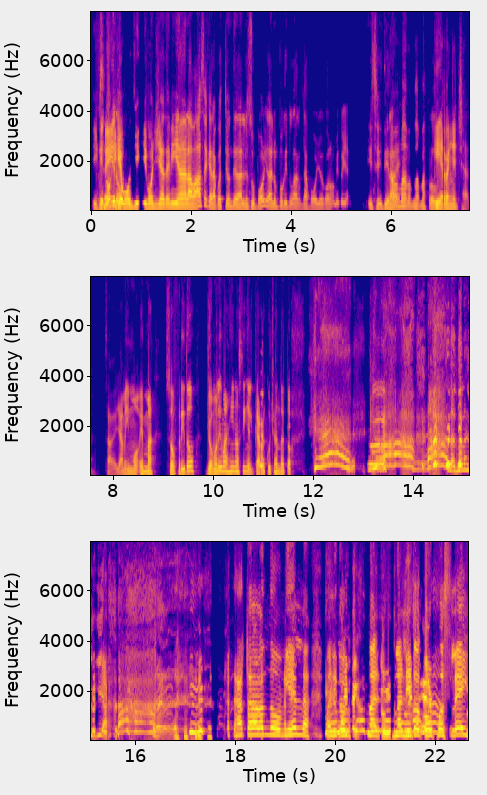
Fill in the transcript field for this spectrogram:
Y que, y que Bungie, y ya tenía la base, que era cuestión de darle su apoyo, darle un poquito de, apoyo económico ya. Y se tiraban más, más, más productos. Guerra en el chat. ¿Sabes? Ya mismo, es más, Sofrito, yo me lo imagino en el carro escuchando esto. ¿Qué? ¡Ah! Dando la guía. ¡Ah! Estar hablando mierda. Maldito, mal, maldito Corpo Slave.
